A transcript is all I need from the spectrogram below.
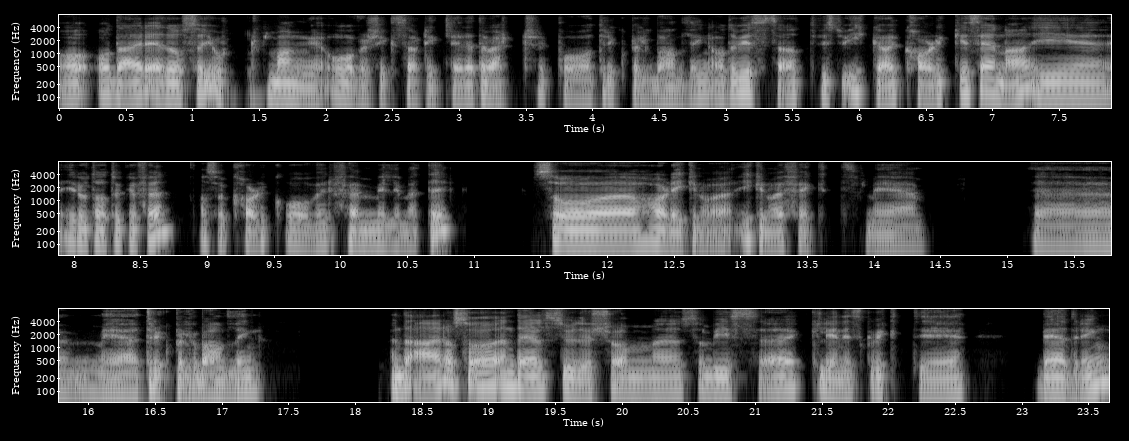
Og, og, der er det også gjort mange oversiktsartikler etter hvert på trykkbølgebehandling. Og det viste seg at hvis du ikke har kalk i sena i, i rotatokuffen, altså kalk over 5 millimeter, så har det ikke noe, ikke noe effekt med, eh, med, trykkbølgebehandling. Men det er også en del studier som, som viser klinisk viktig bedring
